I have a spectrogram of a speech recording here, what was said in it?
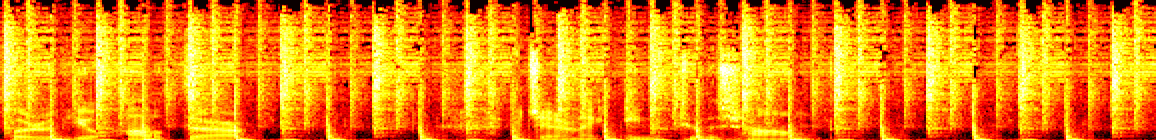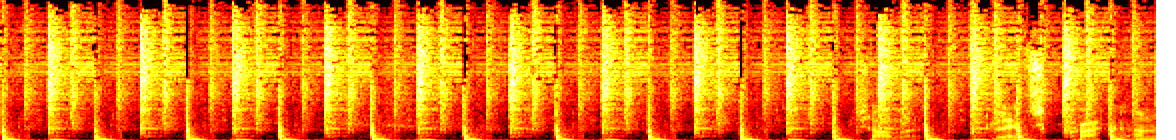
for you out there, a journey into the sound. So let's crack on.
